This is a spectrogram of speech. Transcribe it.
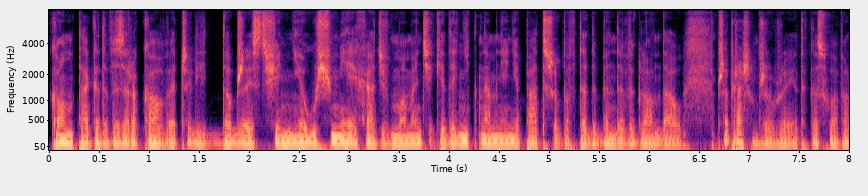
kontakt wzrokowy, czyli dobrze jest się nie uśmiechać w momencie, kiedy nikt na mnie nie patrzy, bo wtedy będę wyglądał. Przepraszam, że użyję tego słowa.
